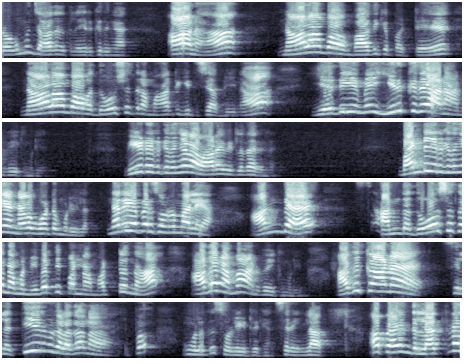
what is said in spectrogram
யோகமும் ஜாதகத்தில் இருக்குதுங்க. ஆனால் நாலாம் பாவம் பாதிக்கப்பட்டு நாலாம் பாவ தோஷத்தில் மாட்டிக்கிடுச்சு அப்படின்னா எதையுமே இருக்குது ஆனால் அனுபவிக்க முடியாது. வீடு இருக்குதுங்க நான் வாடகை வீட்டில் தான் இருக்கிறேன். வண்டி இருக்குதுங்க என்னால் ஓட்ட முடியல. நிறைய பேர் சொல்கிறோமா இல்லையா? அந்த அந்த தோஷத்தை நம்ம நிவர்த்தி பண்ணால் மட்டும்தான் அதை நம்ம அனுபவிக்க முடியும். அதுக்கான சில தீர்வுகளை தான் நான் இப்போ உங்களுக்கு சொல்லிட்டு இருக்கேன். சரிங்களா? அப்போ இந்த லக்ன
